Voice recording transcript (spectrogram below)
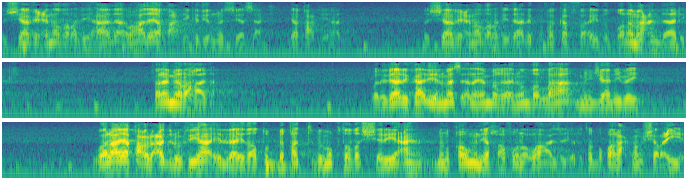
الشافعي نظر في هذا وهذا يقع في كثير من السياسات يقع في هذا. الشافعي نظر في ذلك فكف أيدي الظلمة عن ذلك. فلم يرى هذا. ولذلك هذه المسألة ينبغي أن ينظر لها من جانبين. ولا يقع العدل فيها إلا إذا طبقت بمقتضى الشريعة من قوم يخافون الله عز وجل يطبقون الأحكام الشرعية.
